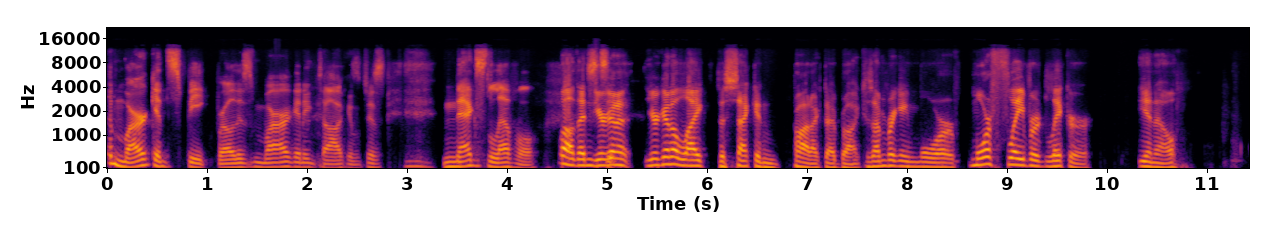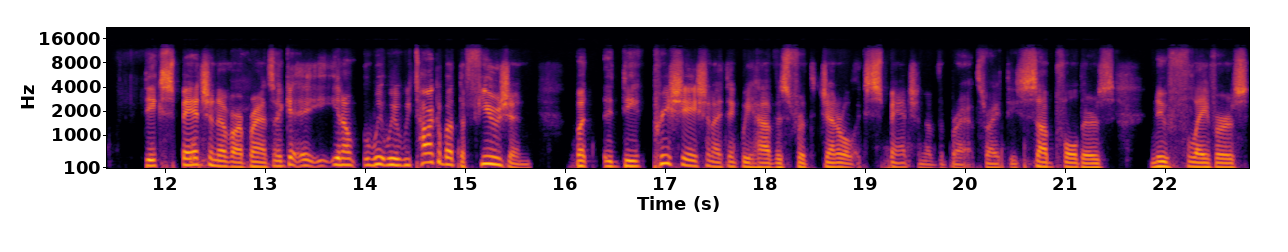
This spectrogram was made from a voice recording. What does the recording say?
The market speak, bro. This marketing talk is just next level. Well, then you're gonna you're gonna like the second product I brought because I'm bringing more more flavored liquor. You know, the expansion of our brands. Like, uh, you know, we we, we talk about the fusion, but the appreciation I think we have is for the general expansion of the brands. Right, these subfolders, new flavors.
